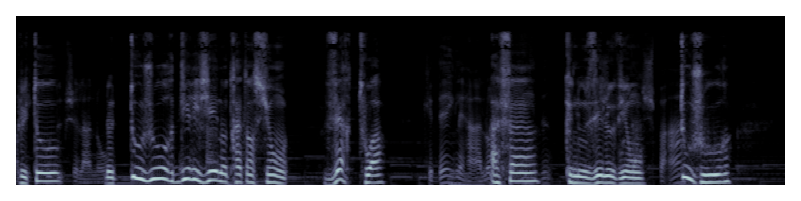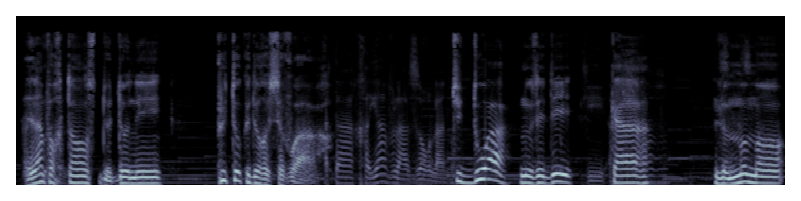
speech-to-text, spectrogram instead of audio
plutôt de toujours diriger notre attention vers toi afin que nous élevions toujours l'importance de donner plutôt que de recevoir. Tu dois nous aider car le moment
